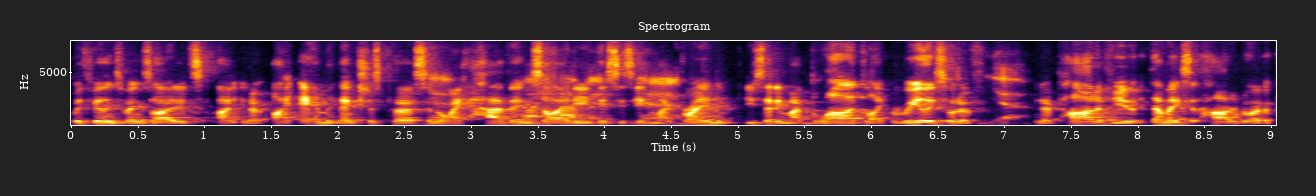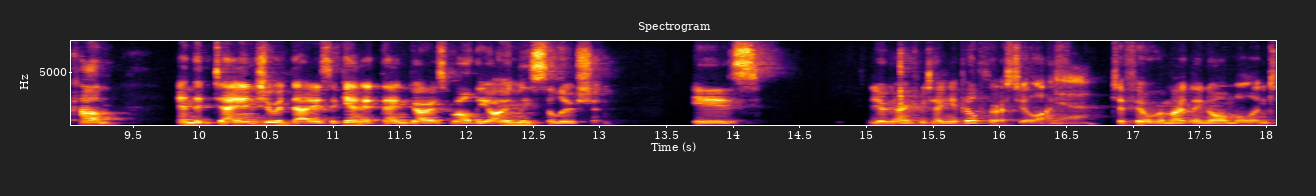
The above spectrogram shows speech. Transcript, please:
with feelings of anxiety, it's I, you know, I am an anxious person or I have anxiety. it, this is in my brain. You said in my Mm. blood, like really sort of Yeah. you know part of you. That makes it harder to overcome. And the danger with that is again, it then goes well. The only solution is you're going to be taking a pill for the rest of your life Yeah. to feel remotely normal. And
